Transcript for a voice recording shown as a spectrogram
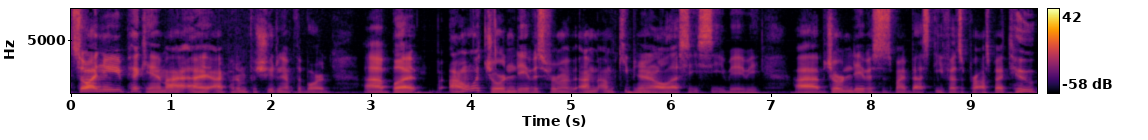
so I knew you'd pick him. I, I, I put him for shooting up the board. Uh, but I went with Jordan Davis from. A, I'm I'm keeping it all SEC baby. Uh, Jordan Davis is my best defensive prospect who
